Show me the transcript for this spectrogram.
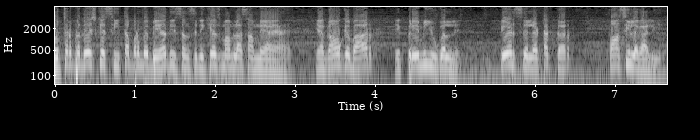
Uttar Pradesh के सीतापुर में बेहद ही सनसनीखेज मामला सामने आया है। यह गाँव के बाहर एक प्रेमी युगल ने पेड़ से लटक कर फांसी लगा ली है।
